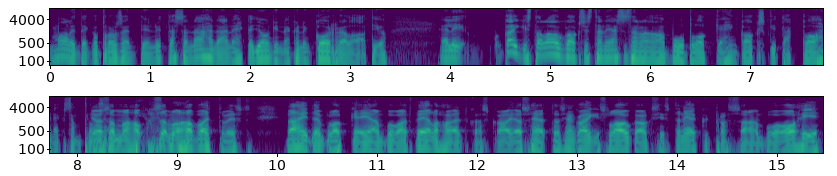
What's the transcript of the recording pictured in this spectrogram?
maalintekoprosentti, niin nyt tässä nähdään ehkä jonkinnäköinen korrelaatio. Eli kaikista laukauksista niin SSR ampuu blokkeihin 28 prosenttia. Joo, sama, sama havaittavista vähiten blokkeihin ampuvat velhoit, koska jos he tosiaan kaikista laukauksista 40 prosenttia ampuu ohi,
